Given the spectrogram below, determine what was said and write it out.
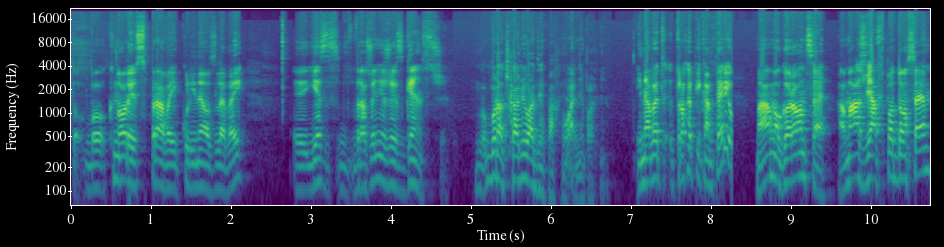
To, bo knor jest z prawej, kulineo z lewej. Y, Jest wrażenie, że jest gęstszy. No, buraczkami ładnie pachnie. Ładnie pachnie. I nawet trochę pikanterią. Mamo, gorące, a masz wiatr pod nosem?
